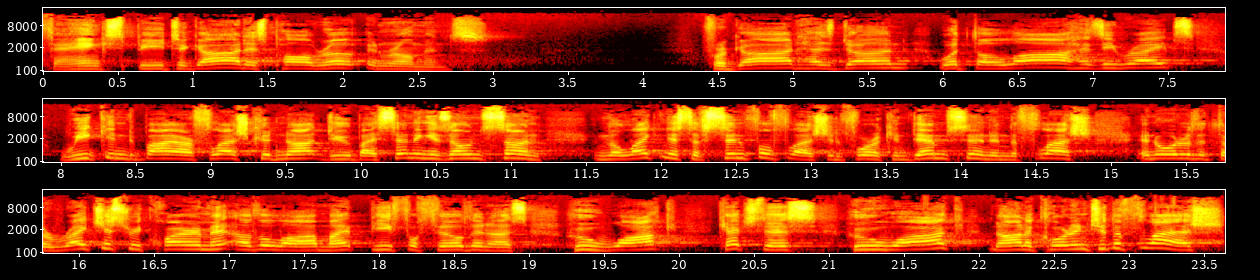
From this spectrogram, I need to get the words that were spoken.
Thanks be to God, as Paul wrote in Romans. For God has done what the law, as he writes, weakened by our flesh, could not do by sending his own Son in the likeness of sinful flesh and for a condemned sin in the flesh, in order that the righteous requirement of the law might be fulfilled in us who walk, catch this, who walk not according to the flesh,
